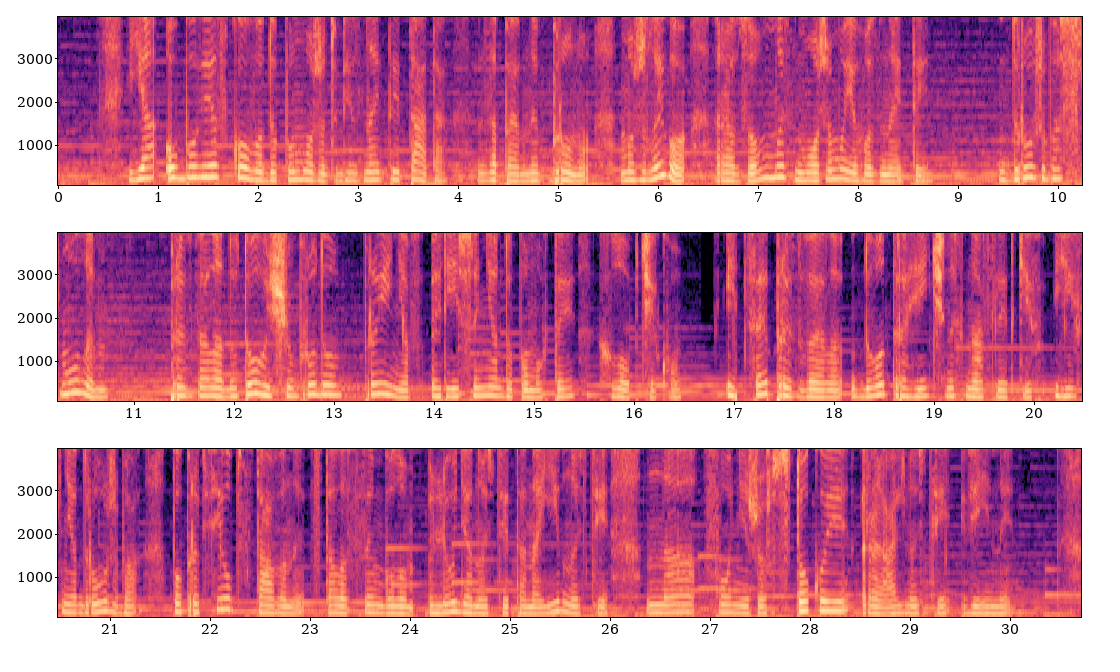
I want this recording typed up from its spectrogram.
Я обов'язково допоможу тобі знайти тата, запевнив Бруно. Можливо, разом ми зможемо його знайти. Дружба з Шмулем призвела до того, що Бруно прийняв рішення допомогти хлопчику. І це призвело до трагічних наслідків. Їхня дружба, попри всі обставини, стала символом людяності та наївності на фоні жорстокої реальності війни.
